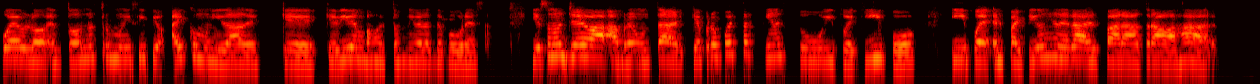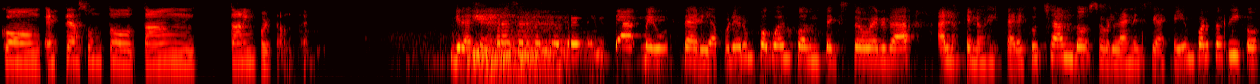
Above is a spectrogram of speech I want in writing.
pueblos, en todos nuestros municipios hay comunidades que, que, viven bajo estos niveles de pobreza. Y eso nos lleva a preguntar qué propuestas tienes tú y tu equipo y pues el partido en general para trabajar con este asunto tan tan importante. Gracias por hacerme esta pregunta. Me gustaría poner un poco en contexto, ¿verdad?, a los que nos están escuchando sobre las necesidades que hay en Puerto Rico,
